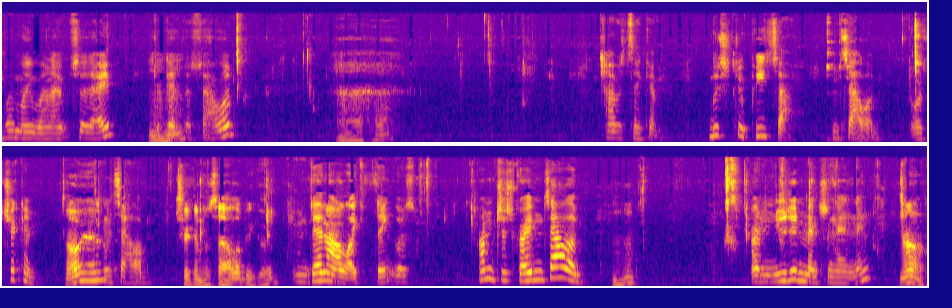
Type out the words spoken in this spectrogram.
When we went out today to get Mhm. the salad, Uh-huh. I was thinking we should do pizza and salad or chicken Oh yeah. and salad. Chicken and salad be good. And then I like to think was, I'm just craving salad. Mhm. And you didn't mention anything. No.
